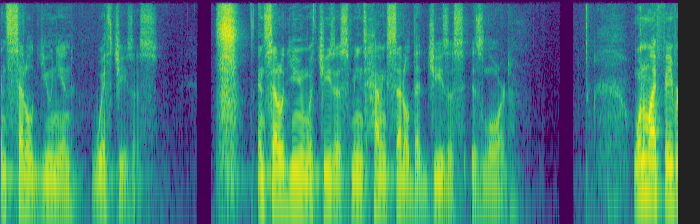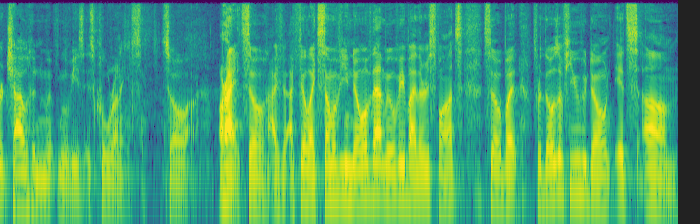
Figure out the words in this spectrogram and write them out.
and settled union with Jesus. And settled union with Jesus means having settled that Jesus is Lord. One of my favorite childhood m- movies is Cool Runnings. So, all right, so I, I, feel like some of you know of that movie by the response. So, but for those of you who don't, it's, um,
